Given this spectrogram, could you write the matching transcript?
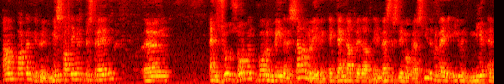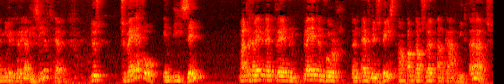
aanpakken, je kunt misvattingen bestrijden. Um, En zo zorgen voor een betere samenleving. Ik denk dat wij dat in westerse democratie de voorbije eeuwen meer en meer gerealiseerd hebben. Dus twijfel in die zin, maar tegelijkertijd pleiten, pleiten voor een evidence-based aanpak, dat sluit elkaar niet uit.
